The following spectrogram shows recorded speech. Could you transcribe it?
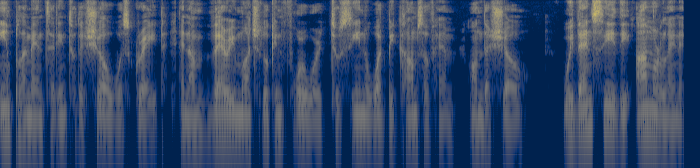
implemented into the show was great, and I'm very much looking forward to seeing what becomes of him on the show. We then see the Amyrlin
